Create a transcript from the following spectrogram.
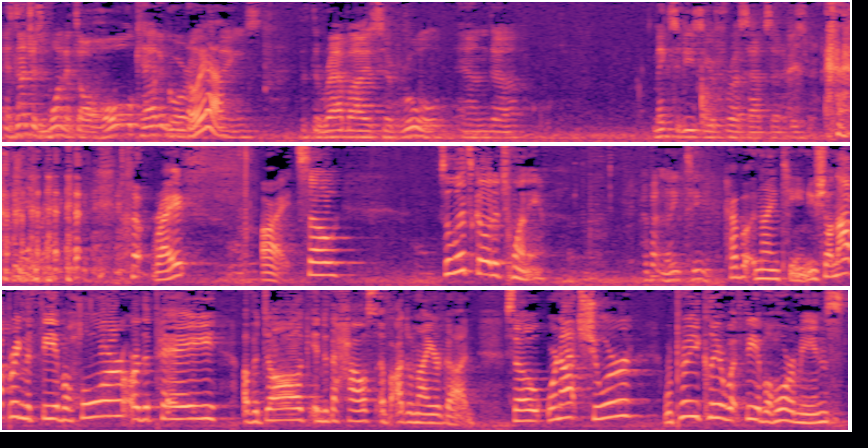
It's not just one; it's a whole category Oh, yeah. of things that the rabbis have ruled, and uh, makes it easier for us outside of Israel. right? All right. So, so let's go to 20. How about 19? How about 19? You shall not bring the fee of a whore or the pay of a dog into the house of Adonai your God. So we're not sure. We're pretty clear what fee of a whore means.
